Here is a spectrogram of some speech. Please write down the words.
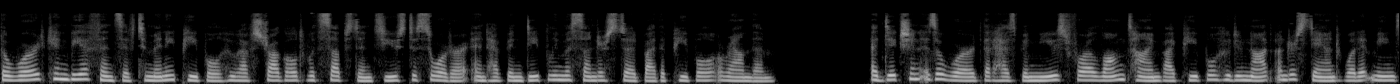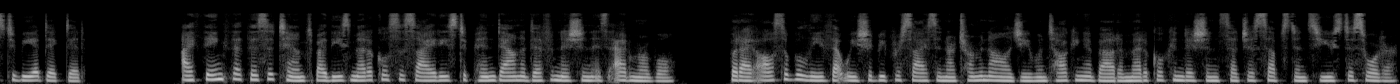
The word can be offensive to many people who have struggled with substance use disorder and have been deeply misunderstood by the people around them. Addiction is a word that has been used for a long time by people who do not understand what it means to be addicted. I think that this attempt by these medical societies to pin down a definition is admirable. But I also believe that we should be precise in our terminology when talking about a medical condition such as substance use disorder.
